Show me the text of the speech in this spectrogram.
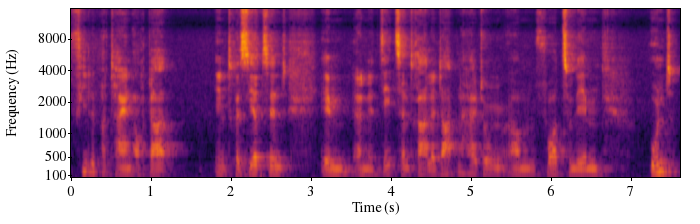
viele Parteien auch da interessiert sind, eben eine dezentrale Datenhaltung ähm, vorzunehmen. Und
